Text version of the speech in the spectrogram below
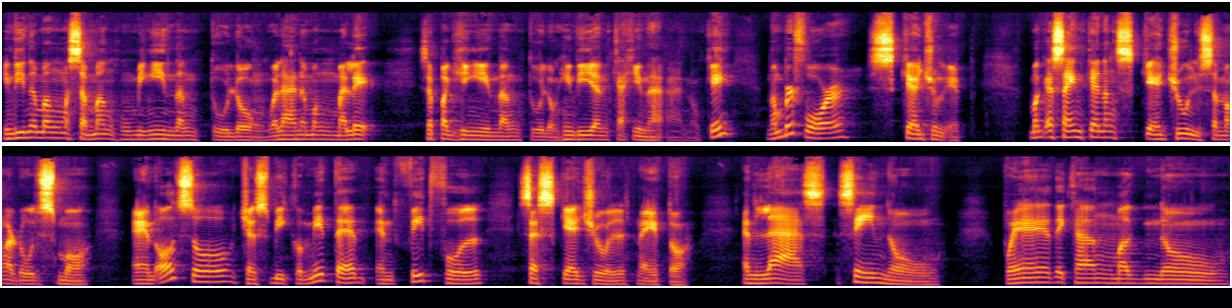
Hindi namang masamang humingi ng tulong. Wala namang mali sa paghingi ng tulong. Hindi yan kahinaan. Okay? Number four, schedule it. Mag-assign ka ng schedule sa mga roles mo. And also, just be committed and faithful sa schedule na ito. And last, say no. Pwede kang mag-no.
